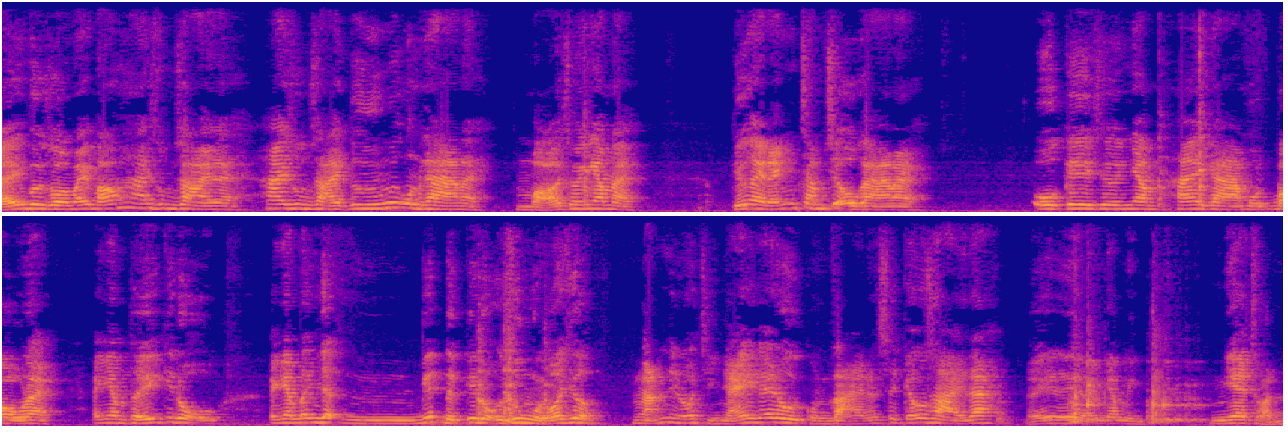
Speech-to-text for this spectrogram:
Đấy vừa rồi máy báo hai dung dài này hai dung dài tương ứng với con gà này mở cho anh em này. Tiếng này đánh trăm triệu gà này. Ok chưa anh em? Hai gà một bầu này. Anh em thấy cái độ anh em đã nhận biết được cái độ dung của nó chưa? Ngắn thì nó chỉ nháy cái thôi còn dài nó sẽ kéo dài ra. Đấy, đấy anh em mình nghe chuẩn.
